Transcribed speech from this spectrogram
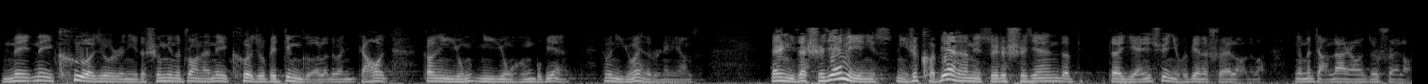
你那那一刻就是你的生命的状态，那一刻就被定格了，对吧？然后告诉你永你永恒不变，那么你永远都是那个样子。但是你在时间里，你你是可变的，那么你随着时间的的延续，你会变得衰老，对吧？你可能长大，然后就衰老。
